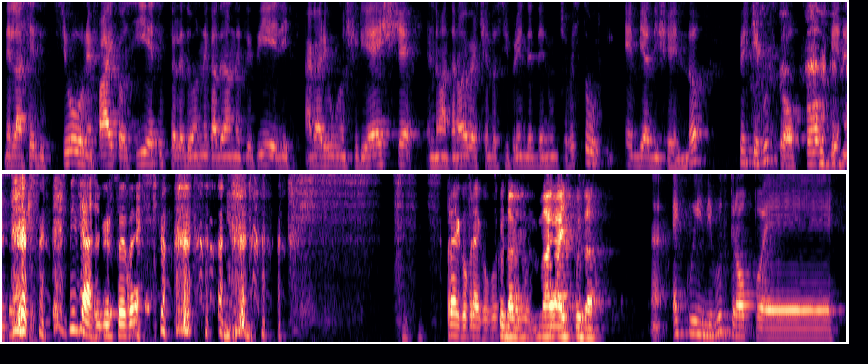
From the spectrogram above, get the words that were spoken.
Nella seduzione fai così e tutte le donne cadranno ai tuoi piedi, magari uno ci riesce e il 99% si prende e denuncia per stalking e via dicendo, perché purtroppo viene sempre... Mi piace questo esempio. prego, prego. Scusami, vai, vai, scusa. Eh, e quindi purtroppo è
